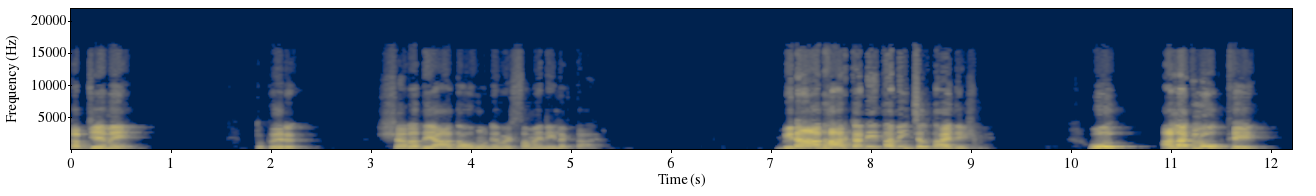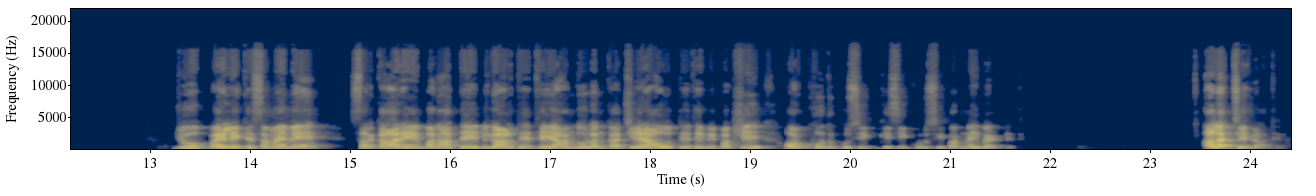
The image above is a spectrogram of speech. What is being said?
कब्जे में तो फिर शरद यादव होने में समय नहीं लगता है। बिना आधार का नेता नहीं चलता है देश में। वो अलग लोग थे जो पहले के समय में सरकारें बनाते, बिगाड़ते थे, आंदोलन का चेहरा होते थे विपक्षी और खुद किसी किसी कुर्सी पर नहीं बैठते थे। अलग चेहरा थे।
